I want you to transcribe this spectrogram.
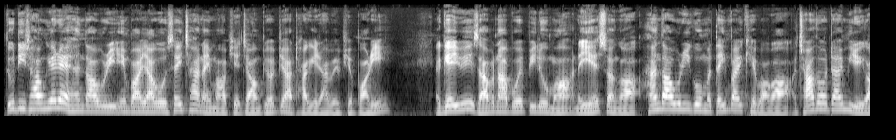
သူတီထောင်ခဲ့တဲ့ဟန်တာဝရီအင်ပါယာကိုစိတ်ချနိုင်မှာဖြစ်ကြောင်းပြောပြထားခဲ့တာပဲဖြစ်ပါတယ်။အကယ်၍ဇာပနာပွဲပြီးလို့မှနေရဲဆွမ်ကဟန်တာဝရီကိုမသိမ်းပိုက်ခဲ့ပါကအခြားသောတိုင်းပြည်တွေက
